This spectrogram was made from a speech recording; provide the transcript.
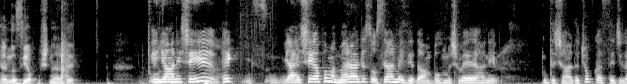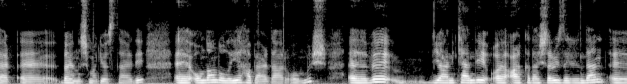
Yani nasıl yapmış, nerede? E, Yani şeyi pek yani şey yapamadım. Herhalde sosyal medyadan bulmuş ve hani dışarıda çok gazeteciler e, dayanışma gösterdi. E, ondan dolayı haberdar olmuş. E, ve yani kendi e, arkadaşları üzerinden e,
